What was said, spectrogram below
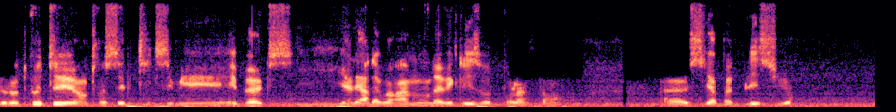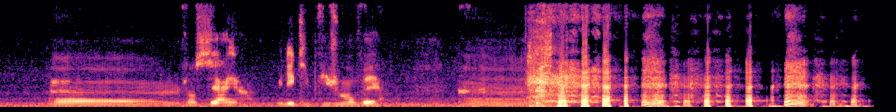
de l'autre côté entre Celtics et, Bucks il y a l'air d'avoir un monde avec les autres pour l'instant euh, s'il n'y a pas de blessure. Euh, j'en sais rien. Une équipe qui joue en vert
